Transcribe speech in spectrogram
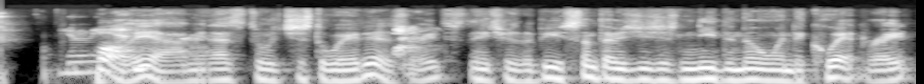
in the Well, end. yeah. I mean, that's just the way it is, Yeah. right? It's the nature of the beast. Sometimes you just need to know when to quit, right?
